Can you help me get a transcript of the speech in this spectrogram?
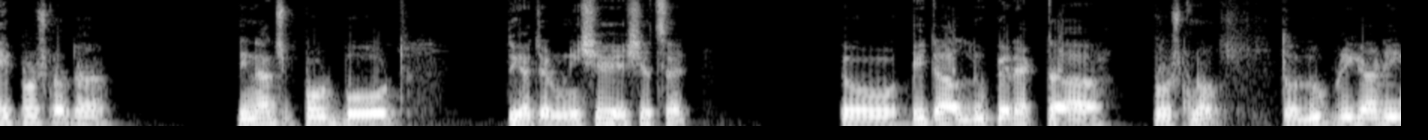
এই প্রশ্নটা দিনাজপুর বোর্ড দুই হাজার উনিশে এসেছে। তো এটা লুপের একটা প্রশ্ন। তো লুপ রিগার্ডিং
